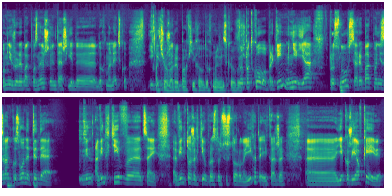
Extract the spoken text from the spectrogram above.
Бо мені вже рибак дзвонив, що він теж їде до Хмельницького. І А чого мужик- рибак їхав до Хмельницького? Випадково, прикинь, мені я проснувся, рибак мені зранку дзвонить, ти де? Він, а він хотів е, цей. Він теж хотів просто в цю сторону їхати і каже: е, Я кажу, я в Києві.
